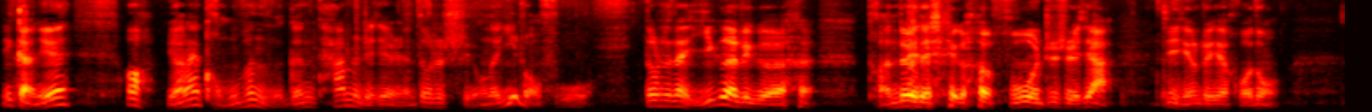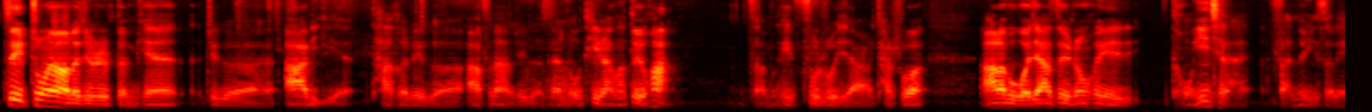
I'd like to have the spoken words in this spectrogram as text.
你感觉哦，原来恐怖分子跟他们这些人都是使用的一种服务，都是在一个这个 团队的这个服务支持下进行这些活动。最重要的就是本片这个阿里他和这个阿夫纳这个在楼梯上的对话，咱们可以复述一下。他说，阿拉伯国家最终会统一起来反对以色列。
